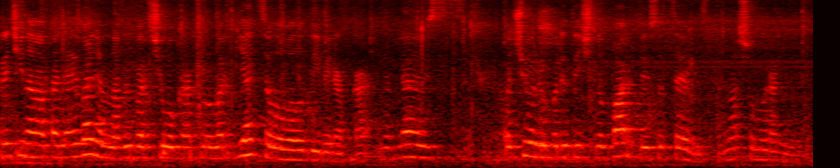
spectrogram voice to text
Гречина Наталя Іванівна, виборчий округ номер 5, село Володимирівка. Являюсь, очолюю політичну партію соціалісти в нашому районі.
